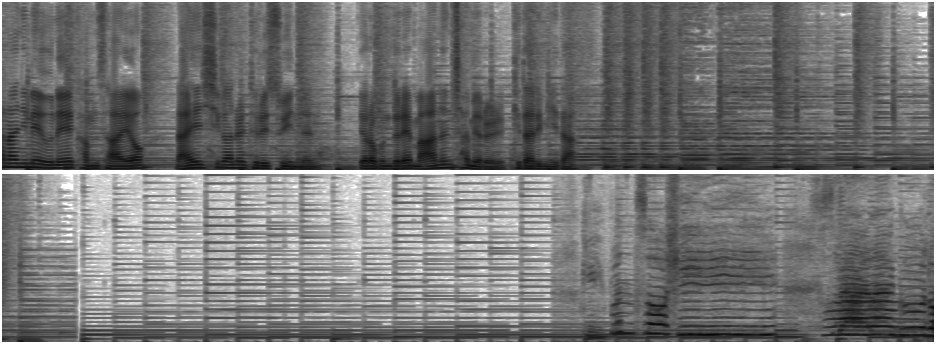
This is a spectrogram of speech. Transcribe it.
하나님의 은혜에 감사하여 나의 시간을 드릴 수 있는 여러분들의 많은 참여를 기다립니다. 기쁜 소식 사랑으로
